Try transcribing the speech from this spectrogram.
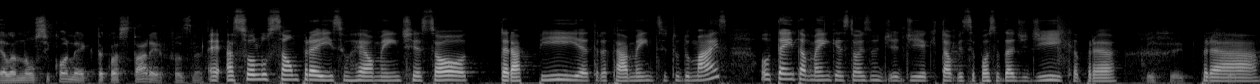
Ela não se conecta com as tarefas, né? É, a solução para isso realmente é só terapia, tratamentos e tudo mais? Ou tem também questões no dia a dia que talvez você possa dar de dica para Perfeito. para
